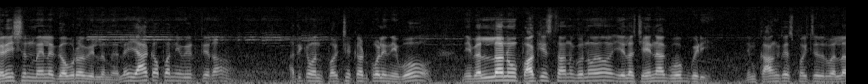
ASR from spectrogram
ಗಣೇಶನ ಮೇಲೆ ಗೌರವ ಇಲ್ಲ ಮೇಲೆ ಯಾಕಪ್ಪ ನೀವು ಇರ್ತೀರಾ? ಅದಕ್ಕೆ ಒಂದು ಪರೀಕ್ಷೆ ಕಟ್ಕೊಳ್ಳಿ ನೀವು. ನೀವೆಲ್ಲನೂ ಪಾಕಿಸ್ತಾನಗೂ ಇಲ್ಲ ಚೈನಾಗೆ ಹೋಗ್ಬಿಡಿ. ನಿಮ್ಮ ಕಾಂಗ್ರೆಸ್ ಪಕ್ಷದವೆಲ್ಲ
